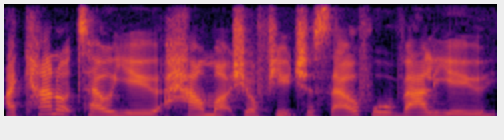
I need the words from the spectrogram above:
I cannot tell you how much your future self will value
